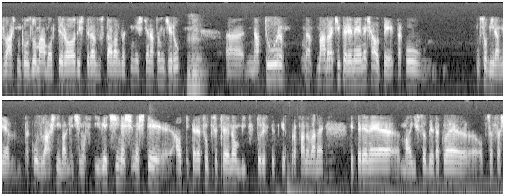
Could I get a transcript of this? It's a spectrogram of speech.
zvláštní kouzlo má Mortiro, když teda zůstávám zatím ještě na tom Giro. Mm-hmm. Na Tour mám radši Pyreneje než Alpy, takovou působí na mě takovou zvláštní magičností, větší než, než ty Alpy, které jsou přece jenom víc turisticky zprofanované. Ty Pyreneje mají v sobě takové občas až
